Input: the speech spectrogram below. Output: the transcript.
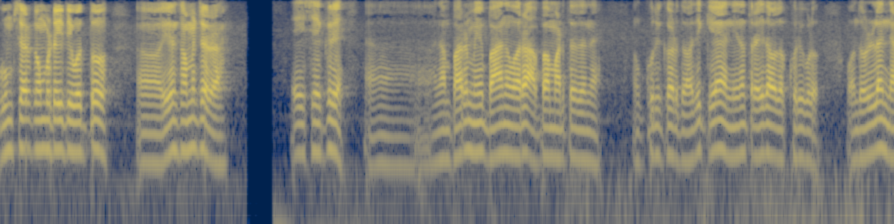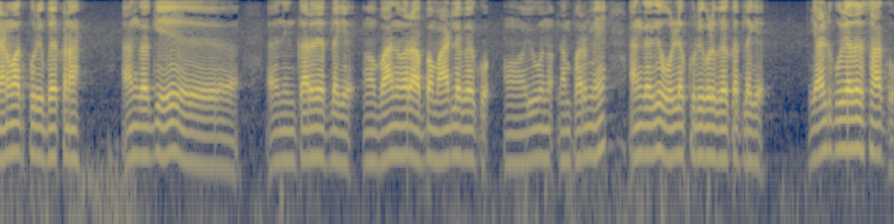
ಗುಂಪು ಸೇರ್ಕೊಂಡ್ಬಿಟ್ಟೈತಿ ಇವತ್ತು? ಏನು ಸಮಾಚಾರ? ಏ, ಶೇಖರಿ ನಮ್ಮ ಪರಮಿ ಭಾನುವಾರ ಹಬ್ಬ ಮಾಡ್ತಾ ಇದ್ದಾನೆ. ಕುರಿ ಕಡ್ದು. ಅದಕ್ಕೆ ನಿನ್ನ ಹತ್ರ ಇದಾವಲ್ಲ ಕುರಿಗಳು. ಒಂದೊಳ್ಳೆ ನೆನವಾದ ಕುರಿ ಬೇಕಣ ಹಂಗಾಗಿ ನಿನ್ನ ಕರೆದತ್ಲಾಗೆ ಭಾನುವಾರ ಹಬ್ಬ ಮಾಡಲೇಬೇಕು. ಇವನು ನಮ್ಮ ಪರಮಿ, ಹಂಗಾಗಿ ಒಳ್ಳೆ ಕುರಿಗಳು ಬೇಕತ್ಲಾಗೆ. ಎರಡು ಕುರಿ ಆದ್ರೆ ಸಾಕು.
